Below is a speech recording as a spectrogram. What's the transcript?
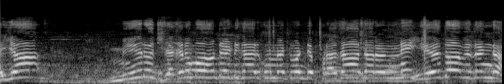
అయ్యా మీరు జగన్మోహన్ రెడ్డి గారికి ఉన్నటువంటి ప్రజాదరణని ఏదో విధంగా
